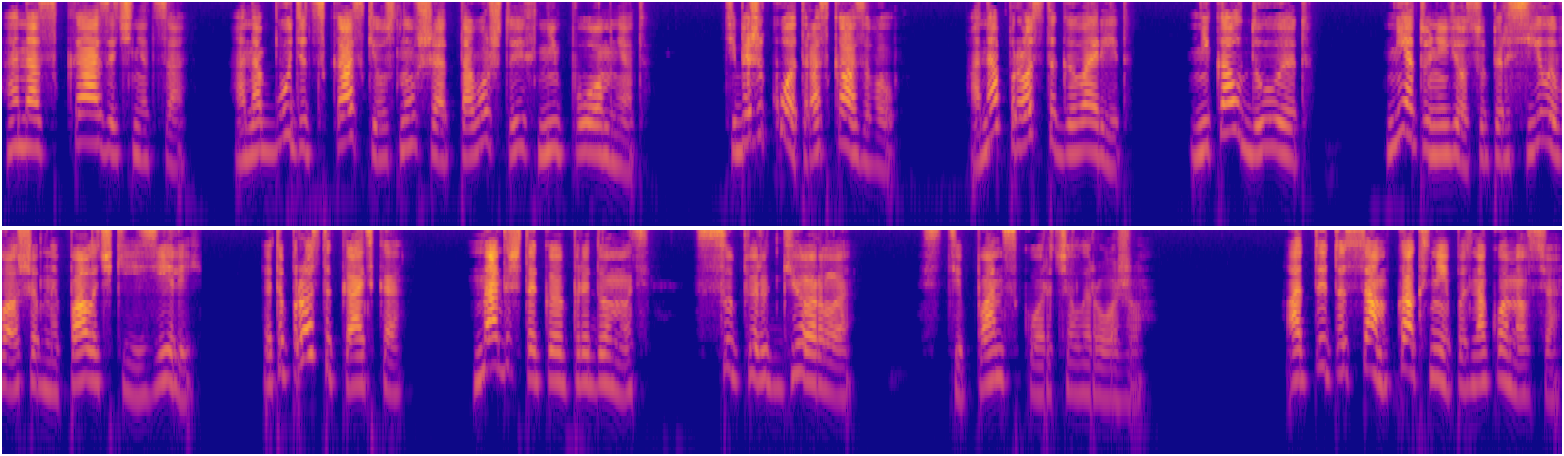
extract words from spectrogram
Она сказочница. Она будет сказки, уснувшие от того, что их не помнят. Тебе же кот рассказывал. Она просто говорит. Не колдует. Нет у неё суперсилы, волшебной палочки и зелий. Это просто Катька. Надо ж такое придумать. Супергерла. Степан скорчил рожу. А ты-то сам как с ней познакомился?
